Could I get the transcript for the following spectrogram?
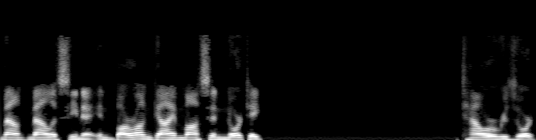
Mount Malacena in Barangay Masin Norte. Tower Resort.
